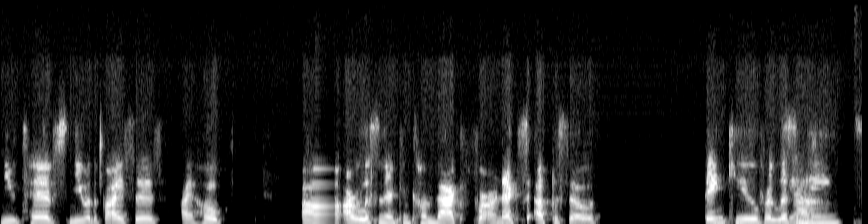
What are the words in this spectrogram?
new tips, new advices. I hope uh, our listener can come back for our next episode. Thank you for listening. Yeah.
